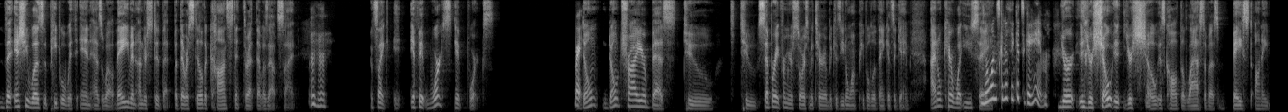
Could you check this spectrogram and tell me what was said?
the issue was the people within as well. They even understood that, but there was still the constant threat that was outside. Mhm. It's like if it works, it works. Right. Don't don't try your best to to separate from your source material because you don't want people to think it's a game. I don't care what you say. No one's gonna think it's a game. your your show your show is called The Last of Us based on a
